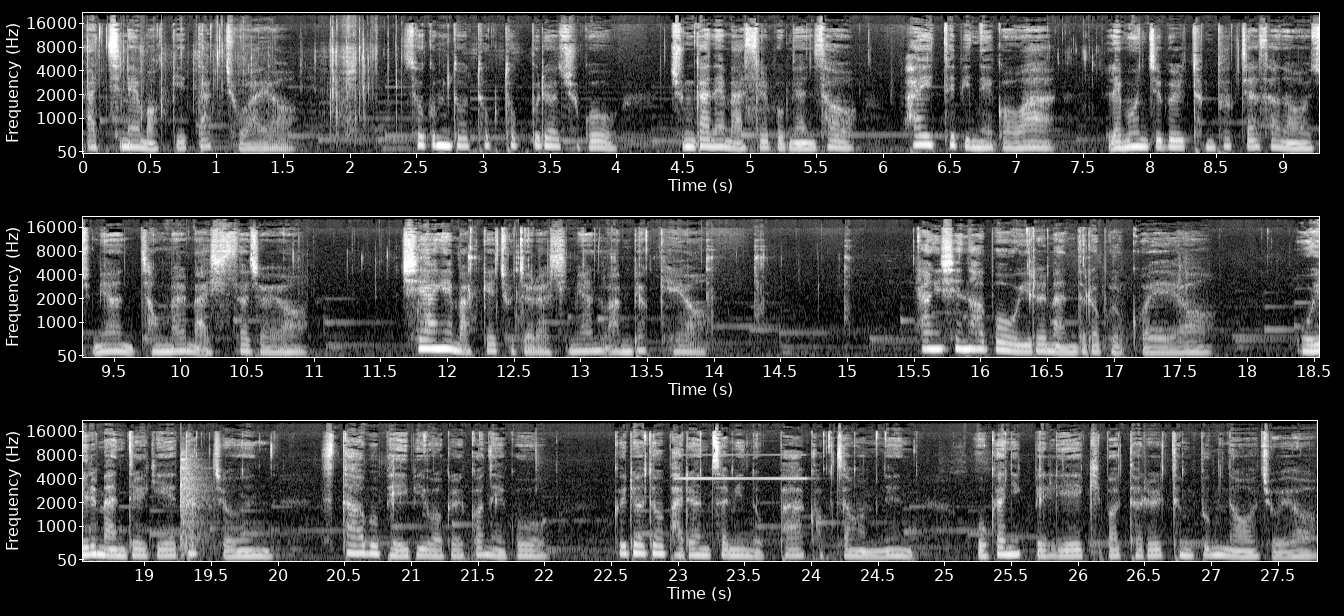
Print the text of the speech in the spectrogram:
아침에 먹기 딱 좋아요. 소금도 톡톡 뿌려주고 중간에 맛을 보면서 화이트 비네거와 레몬즙을 듬뿍 짜서 넣어주면 정말 맛있어져요. 취향에 맞게 조절하시면 완벽해요. 향신 허브 오일을 만들어 볼 거예요. 오일 만들기에 딱 좋은 스타브 베이비웍을 꺼내고 끓여도 발연점이 높아 걱정 없는 오가닉 벨리의 기버터를 듬뿍 넣어줘요.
